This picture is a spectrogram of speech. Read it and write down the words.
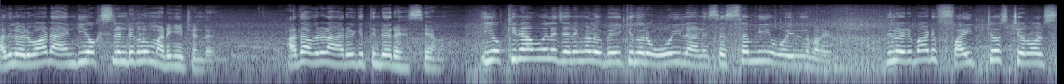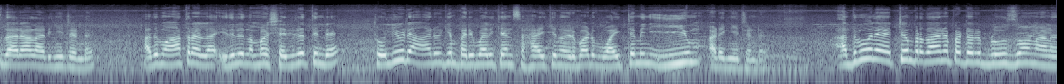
അതിൽ ഒരുപാട് ആന്റി ഓക്സിഡന്റുകളും അടങ്ങിയിട്ടുണ്ട്. അത് അവരുടെ ആരോഗ്യത്തിന്റെ ഒരു രഹസ്യമാണ്. ഈ ഒക്കിനാവോയിലെ ജനങ്ങൾ ഉപയോഗിക്കുന്ന ഒരു ഓയിലാണ് സെസമി ഓയിൽ എന്ന് പറയുന്നത്. ഇതിൽ ഒരുപാട് ഫൈറ്റോസ്റ്റിറോൾസ് ധാരാളം അടങ്ങിയിട്ടുണ്ട്. അത് മാത്രമല്ല ഇതിൽ നമ്മുടെ ശരീരത്തിന്റെ തൊലിയുടെ ആരോഗ്യം പരിപാലിക്കാൻ സഹായിക്കുന്ന ഒരുപാട് വൈറ്റമിൻ ഇയും അടങ്ങിയിട്ടുണ്ട്. അതുപോലെ ഏറ്റവും പ്രധാനപ്പെട്ട ഒരു ബ്ലൂ സോണാണ്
